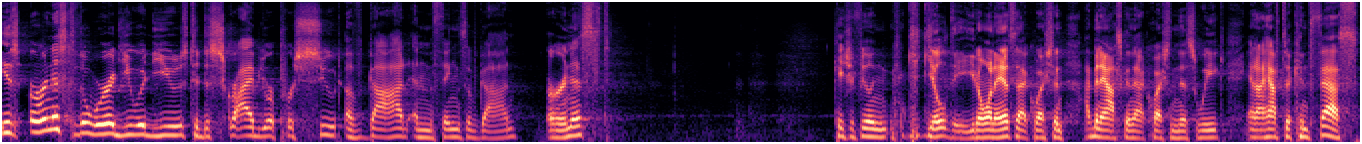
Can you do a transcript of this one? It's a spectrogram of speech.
Is earnest the word you would use to describe your pursuit of God and the things of God? Earnest? In case you're feeling guilty, you don't want to answer that question. I've been asking that question this week, and I have to confess,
